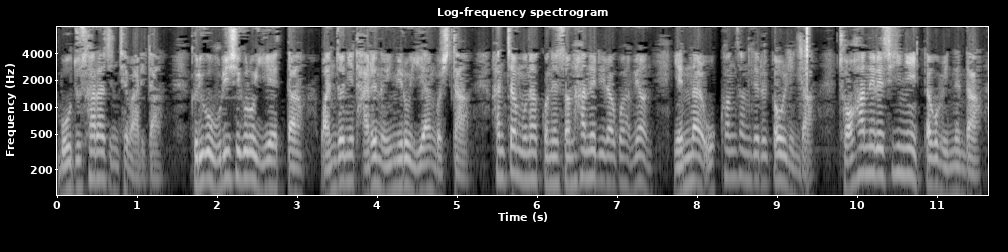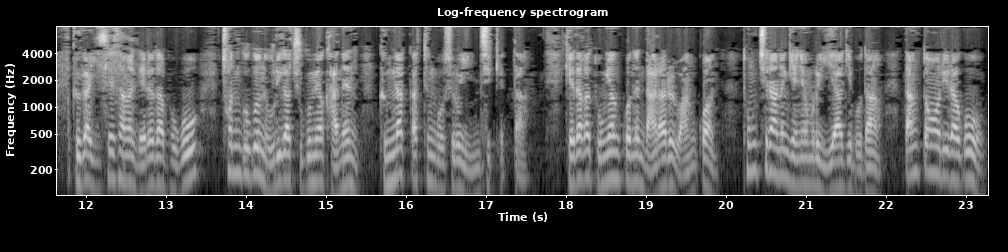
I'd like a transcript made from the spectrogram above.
모두 사라진 채 말이다. 그리고 우리식으로 이해했다. 완전히 다른 의미로 이해한 것이다. 한자 문화권에선 하늘이라고 하면 옛날 옥황상제를 떠올린다. 저 하늘에 신이 있다고 믿는다. 그가 이 세상을 내려다보고 천국은 우리가 죽으며 가는 극락 같은 곳으로 인식했다. 게다가 동양권은 나라를 왕권, 통치라는 개념으로 이해하기보다 땅덩어리라고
